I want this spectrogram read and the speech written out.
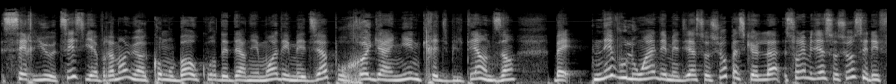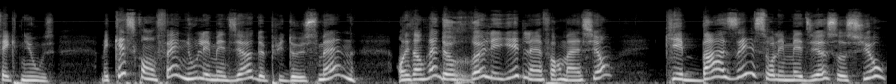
sérieux. Tu sais, il y a vraiment eu un combat au cours des derniers mois des médias pour regagner une crédibilité en disant, ben, tenez-vous loin des médias sociaux parce que là, sur les médias sociaux, c'est des fake news. Mais qu'est-ce qu'on fait, nous, les médias, depuis deux semaines? On est en train de relayer de l'information qui est basée sur les médias sociaux.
